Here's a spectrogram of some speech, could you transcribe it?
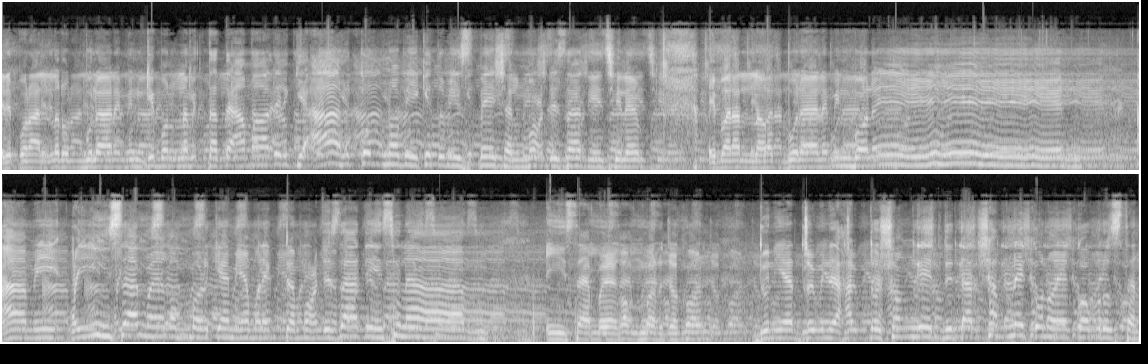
এরপর আল্লাহ রব্বুল আলামিনকে বললাম, তাতে আমাদেরকে আর কোন নবীকে তুমি স্পেশাল মুআজিজা দিয়েছিলে? এবার আল্লাহ রব্বুল আলামিন বলেন, আমি ঈসা পয়গম্বরকে আমি এমন একটা মুআজিজা দিয়েছিলাম ঈসা পয়গম্বর যখন দুনিয়ার জমিনে হাঁটতো, সঙ্গে যদি তার সামনে কোনো এক কবরস্থান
